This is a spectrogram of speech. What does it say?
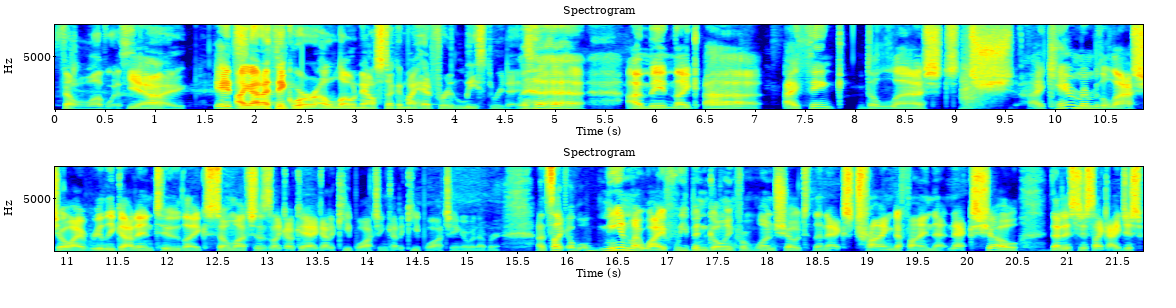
fell in love with. Yeah. I, It's I got I think we're alone now stuck in my head for at least three days. I mean, like, uh, I think the last, sh- I can't remember the last show I really got into like so much as like, okay, I got to keep watching, got to keep watching or whatever. It's like me and my wife, we've been going from one show to the next, trying to find that next show that is just like, I just,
